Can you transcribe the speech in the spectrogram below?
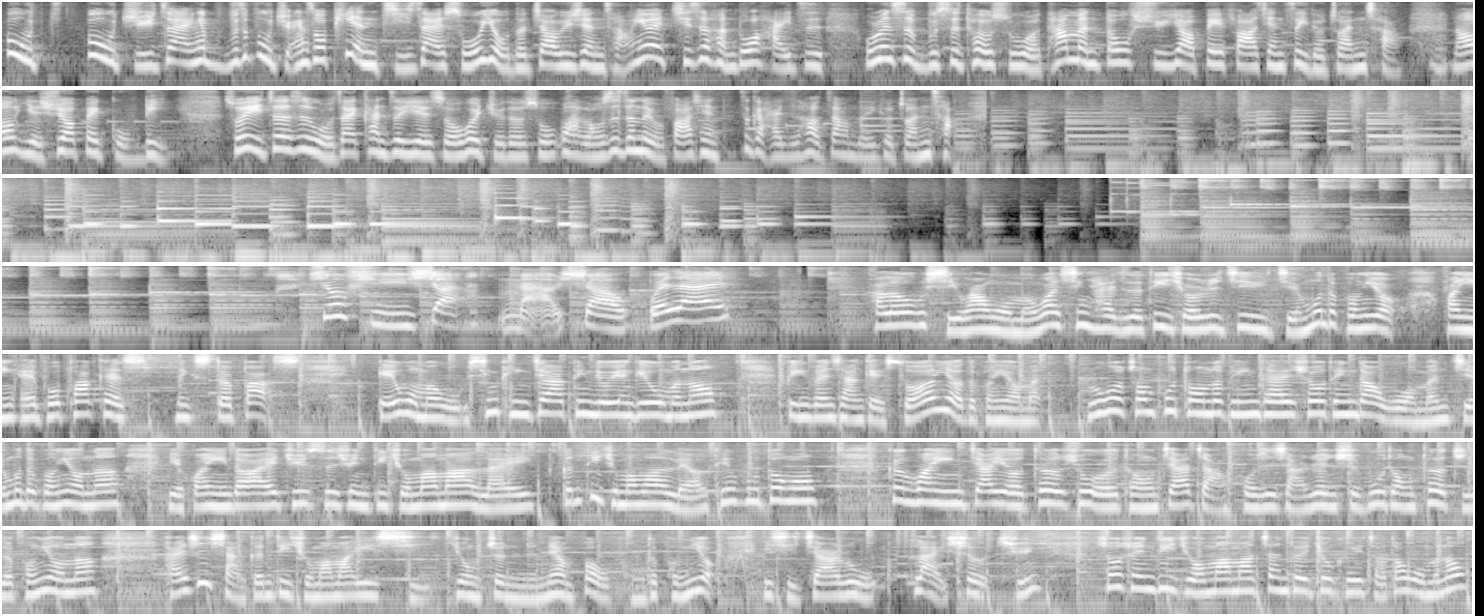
布布局在，应该不是布局，应该说遍及在所有的教育现场，因为其实很多孩子无论是不是特殊的，他们都需要被发现自己的专长，然后也需要被鼓励，所以这是我在看这页的时候会觉得说，哇，老师真的有发现这个孩子他有这样的一个专长。休息一下，马上回来。Hello，喜欢我们外星孩子的地球日记节目的朋友，欢迎 Apple Podcasts Mr. Bus 给我们五星评价并留言给我们哦，并分享给所有的朋友们。如果从不同的平台收听到我们节目的朋友呢，也欢迎到 IG 私讯地球妈妈来跟地球妈妈聊天互动哦。更欢迎家有特殊儿童家长，或是想认识不同特质的朋友呢，还是想跟地球妈妈一起用正能量爆棚的朋友，一起加入赖社群，搜寻地球妈妈战队就可以找到我们喽。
